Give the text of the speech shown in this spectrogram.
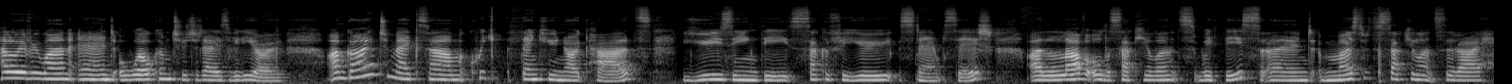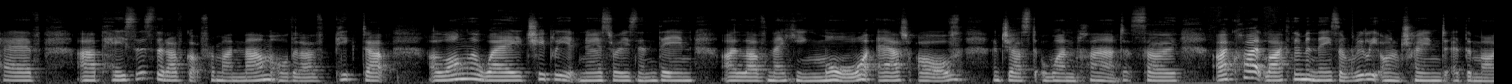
Hello everyone and welcome to today's video. I'm going to make some quick thank you note cards using the Succa For You stamp set. I love all the succulents with this and most of the succulents that I have are pieces that I've got from my mum or that I've picked up along the way cheaply at nurseries and then I love making more out of just one plant. So I quite like them and these are really on trend at the moment.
